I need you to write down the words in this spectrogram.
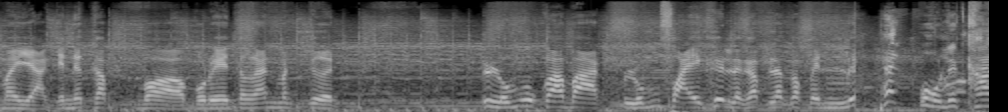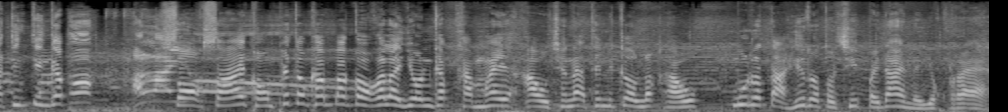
ไม่อยากจะนึกครับว่าบริเวณตรงนั้นมันเกิด หลุมอุกกาบาตหลุมไฟขึ้นเลยครับ แล้วก็เป็นลึกเพชรโอ้โหเด็ดขาดจริง ๆ ครับกอกอะไหล่ศอกซ้ายของเพชรทองคำบางกอกอะไหล่ยนต์ครับทำให้เอาชนะเทคนิคอลน็อกเอาท์มูรตะฮิโรโตชิไปได้ในยกแรก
